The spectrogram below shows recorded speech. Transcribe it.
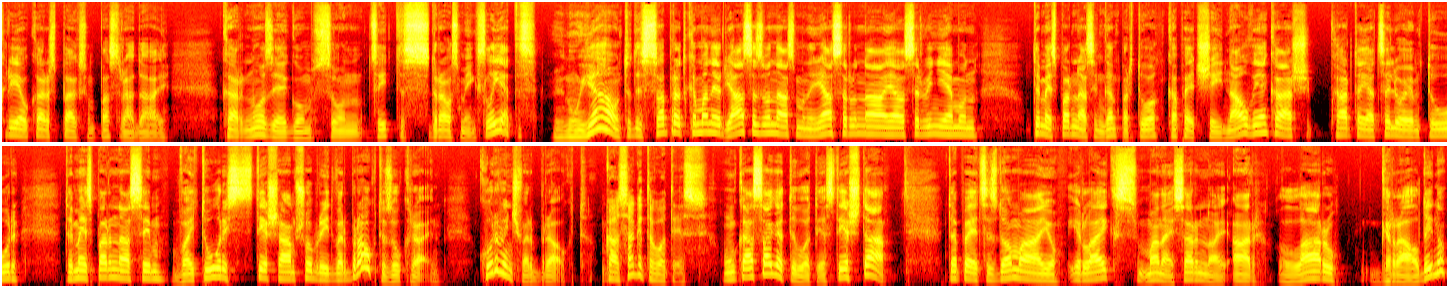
Krievu karaspēks un pastrādāja kara noziegums un citas drausmīgas lietas. Nu jā, un tad es sapratu, ka man ir jāsazvanās, man ir jāsarunājās ar viņiem, un te mēs parunāsim gan par to, kāpēc šī nav vienkārši kārtējā ceļojuma tūra, Te mēs parunāsim, vai turists tiešām šobrīd var braukt uz Ukrajinu. Kur viņš var braukt? Kā sagatavoties? Un kā sagatavoties tieši tā. Tāpēc es domāju, ir laiks manai sarunai ar Lāru Graldinu,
